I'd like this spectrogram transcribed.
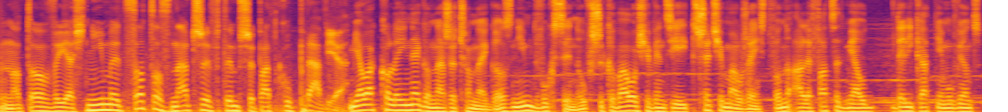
No to wyjaśnijmy, co to znaczy w tym przypadku prawie. Miała kolejnego narzeczonego, z nim dwóch synów. Szykowało się więc jej trzecie małżeństwo, no ale facet miał, delikatnie mówiąc,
